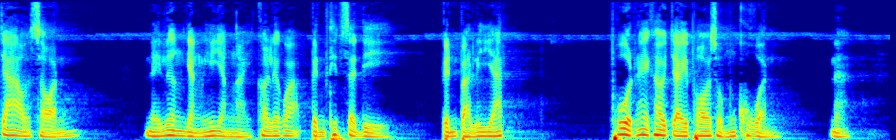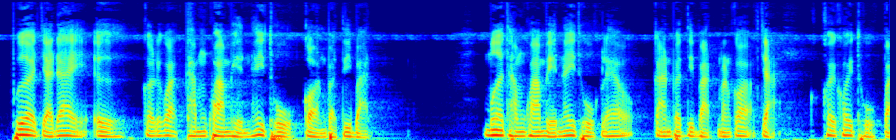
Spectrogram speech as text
เจ้าสอนในเรื่องอย่างนี้ยังไงเขาเรียกว่าเป็นทฤษฎี เป็นปริยัติพูดให้เข้าใจพอสมควรนะเพื่อจะได้เออก็เรียกว่าทำความเห็นให้ถูกก่อนปฏิบัติ เมื่อทำความเห็นให้ถูกแล้ว การปฏิบัติมันก็จะค่อยๆถูกไป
